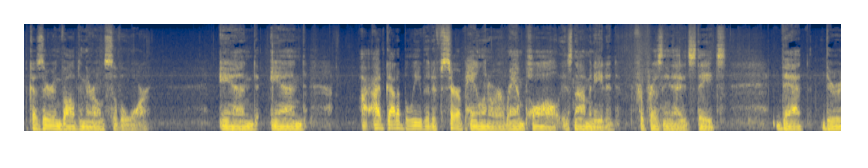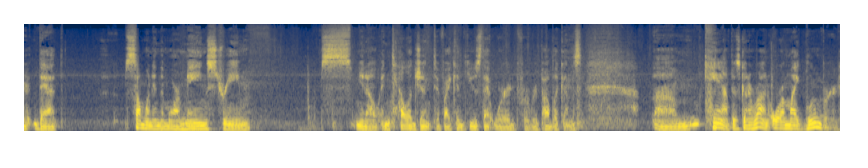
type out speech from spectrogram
because they're involved in their own civil war and and I, I've got to believe that if Sarah Palin or a Rand Paul is nominated for president of the United States, that there that someone in the more mainstream, you know, intelligent, if I could use that word for Republicans, um, camp is going to run, or a Mike Bloomberg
